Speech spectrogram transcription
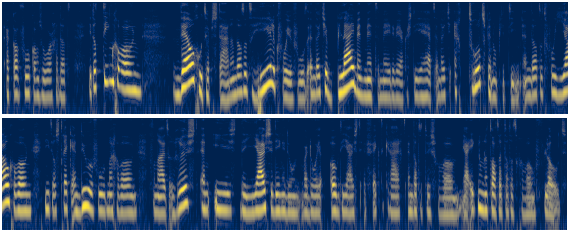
er kan, voor kan zorgen dat je dat team gewoon wel goed hebt staan. En dat het heerlijk voor je voelt. En dat je blij bent met de medewerkers die je hebt. En dat je echt trots bent op je team. En dat het voor jou gewoon niet als trekken en duwen voelt. Maar gewoon vanuit rust en ease de juiste dingen doen. Waardoor je ook de juiste effecten krijgt. En dat het dus gewoon, ja, ik noem het altijd dat het gewoon float.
